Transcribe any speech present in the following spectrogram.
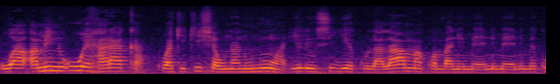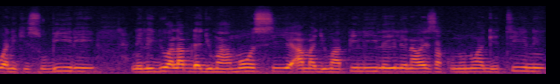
wa amin, uwe haraka kuhakikisha unanunua ili usije kulalama kwamba nime, nime, nimekuwa nikisubiri, nilijua labda Jumamosi ama Jumapili ile ile naweza kununua getini.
